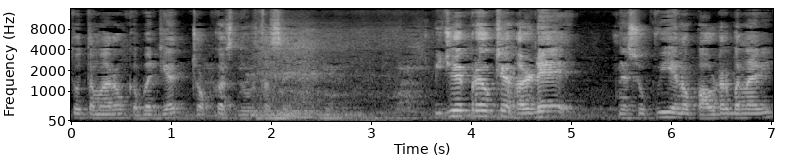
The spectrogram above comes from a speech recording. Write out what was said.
તો તમારો કબજિયાત ચોક્કસ દૂર થશે. બીજો એક પ્રયોગ છે હરડે ને સૂકવી, એનો પાવડર બનાવી,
